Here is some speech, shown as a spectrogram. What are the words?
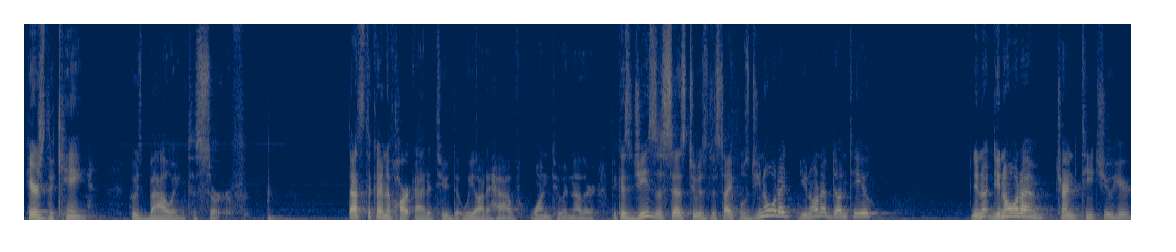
here's the King who's bowing to serve. That's the kind of heart attitude that we ought to have one to another. Because Jesus says to his disciples, Do you know what, I, you know what I've done to you? You know, do you know what I'm trying to teach you here?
